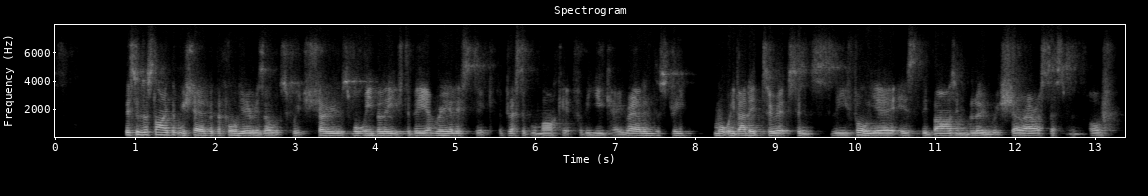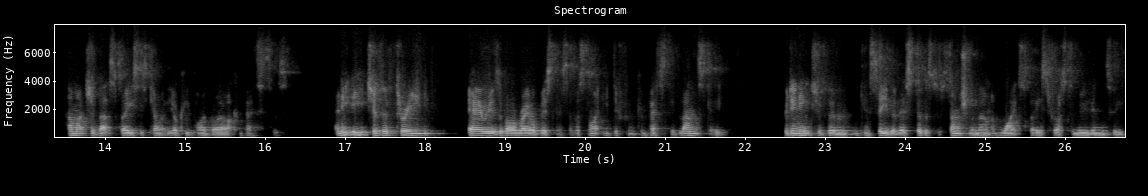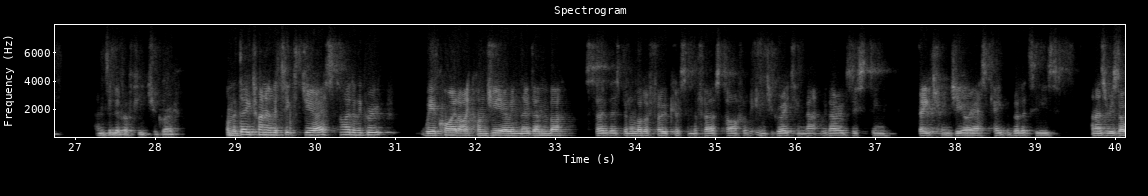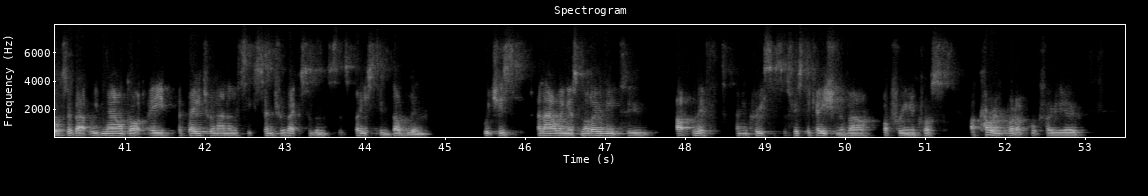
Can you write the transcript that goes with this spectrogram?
This is a slide that we shared with the full year results, which shows what we believe to be a realistic addressable market for the UK rail industry. What we've added to it since the full year is the bars in blue, which show our assessment of how much of that space is currently occupied by our competitors. And each of the three areas of our rail business have a slightly different competitive landscape. But in each of them, you can see that there's still a substantial amount of white space for us to move into and deliver future growth. On the data analytics GIS side of the group, we acquired Icon Geo in November. So there's been a lot of focus in the first half of integrating that with our existing data and GIS capabilities. And as a result of that, we've now got a, a data and analytics center of excellence that's based in Dublin, which is allowing us not only to uplift and increase the sophistication of our offering across our current product portfolio,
